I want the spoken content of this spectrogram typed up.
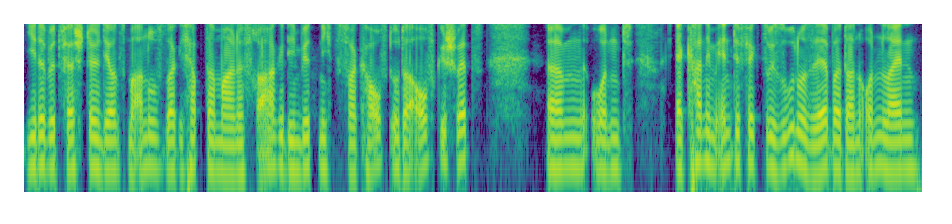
jeder wird feststellen, der uns mal anruft, sagt, ich habe da mal eine Frage, dem wird nichts verkauft oder aufgeschwätzt ähm, und er kann im Endeffekt sowieso nur selber dann online,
